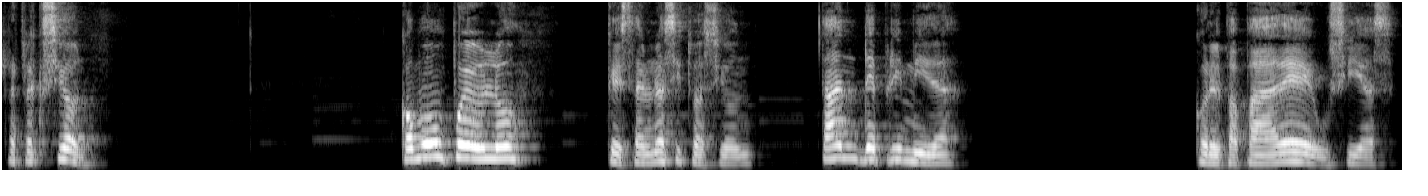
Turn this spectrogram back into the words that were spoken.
Reflexión. ¿Cómo un pueblo que está en una situación tan deprimida con el papá de Usías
